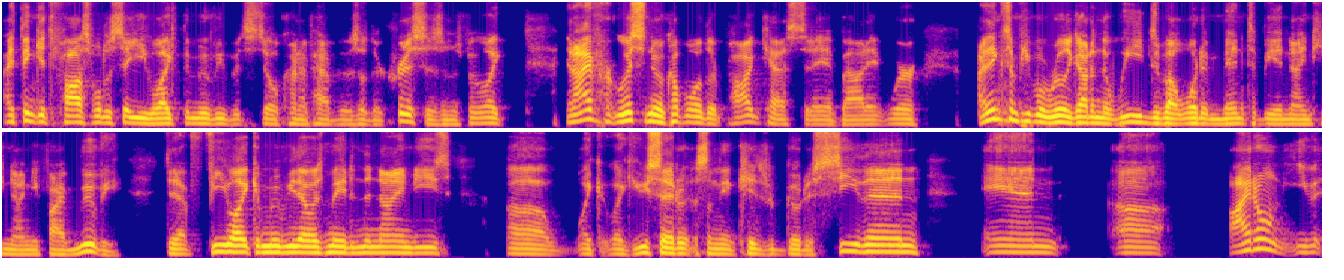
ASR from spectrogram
I think it's possible to say you like the movie, but still kind of have those other criticisms. But like, and I've listened to a couple other podcasts today about it, where I think some people really got in the weeds about what it meant to be a 1995 movie. Did it feel like a movie that was made in the 90s? Uh, like like you said, something kids would go to see then, and uh, I don't even.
